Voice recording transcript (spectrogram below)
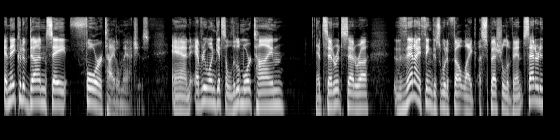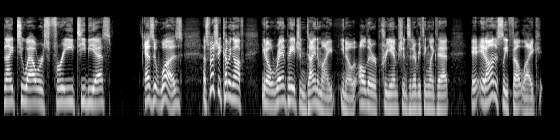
and they could have done, say, four title matches, and everyone gets a little more time, et cetera, et cetera. Then I think this would have felt like a special event. Saturday night, two hours free TBS, as it was, especially coming off, you know, Rampage and Dynamite, you know, all their preemptions and everything like that. It, it honestly felt like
